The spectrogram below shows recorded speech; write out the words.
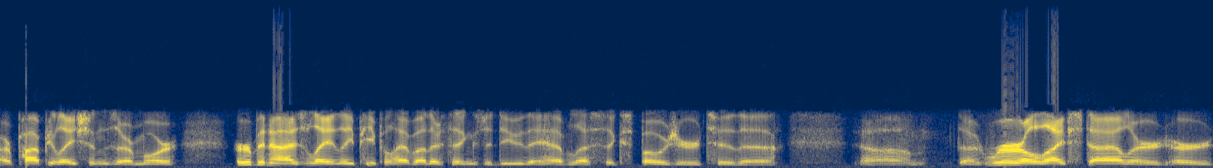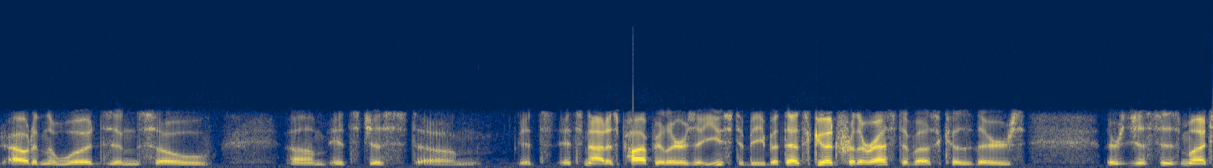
our populations are more urbanized lately. People have other things to do. They have less exposure to the um, the rural lifestyle or, or out in the woods, and so um, it's just um, it's it's not as popular as it used to be. But that's good for the rest of us because there's there's just as much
